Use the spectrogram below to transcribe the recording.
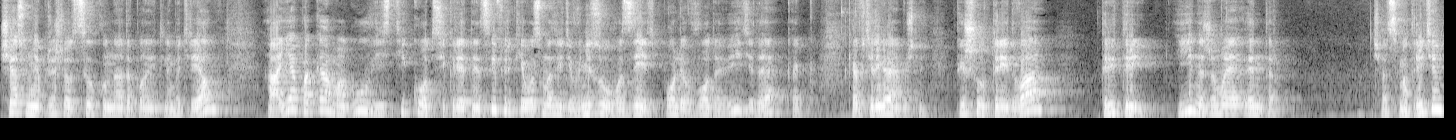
Сейчас у меня пришлет ссылку на дополнительный материал. А я пока могу ввести код секретной циферки. Вот смотрите, внизу, вот здесь поле ввода, видите, да, как, как в Телеграме обычно. Пишу 32, 33 и нажимаю Enter. Сейчас смотрите.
